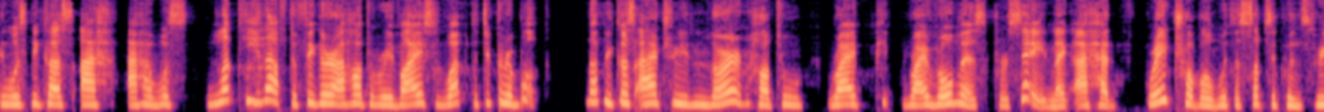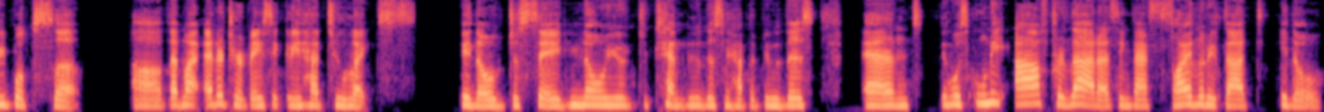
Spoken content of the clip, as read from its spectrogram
it was because I, I was lucky enough to figure out how to revise one particular book. Not because I actually learned how to write, write romance per se. Like I had great trouble with the subsequent three books, uh, uh, that my editor basically had to like, you know, just say, no, you, you can't do this. You have to do this. And it was only after that, I think I finally got, you know,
